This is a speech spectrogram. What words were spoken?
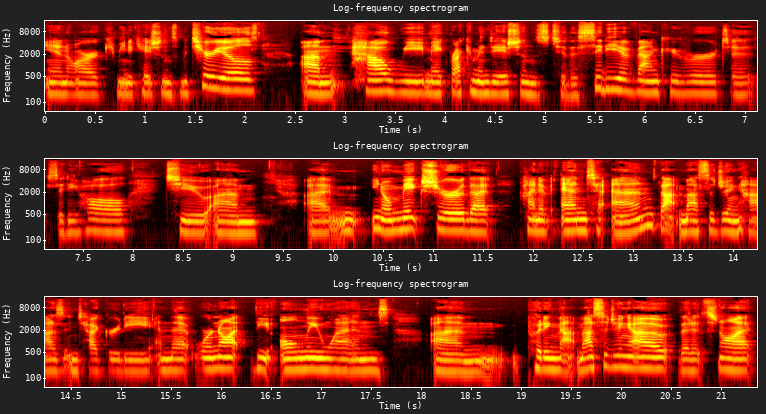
in our communications materials, um, how we make recommendations to the city of Vancouver, to City Hall, to um, um, you know make sure that kind of end to end that messaging has integrity and that we're not the only ones um, putting that messaging out. That it's not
